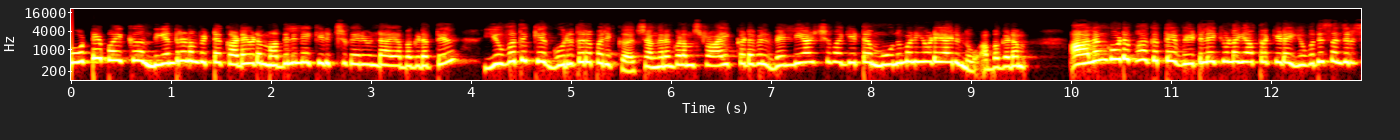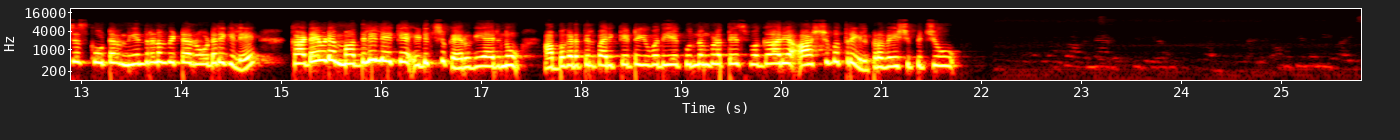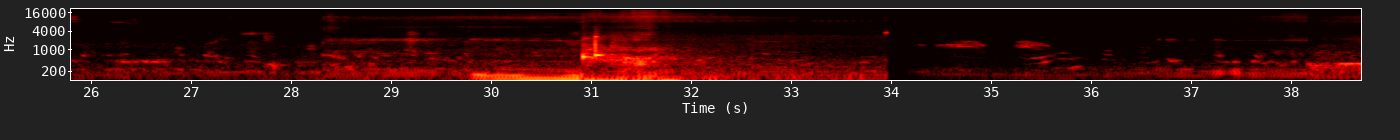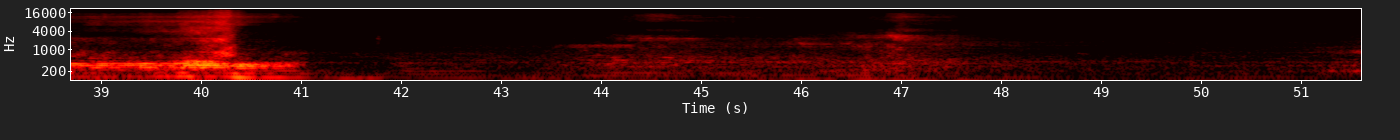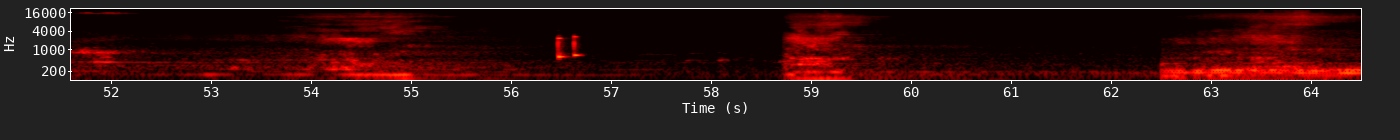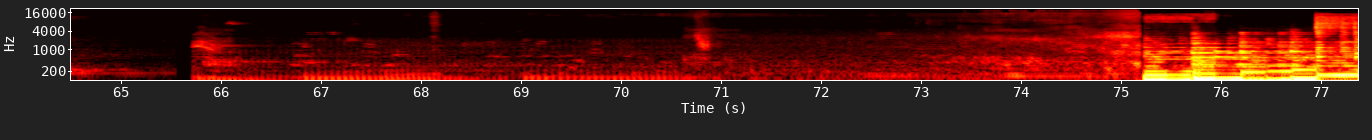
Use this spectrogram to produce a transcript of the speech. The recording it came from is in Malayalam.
സ്കൂട്ടി ബൈക്ക് നിയന്ത്രണം വിട്ട കടയുടെ മതിലിലേക്ക് ഇടിച്ചു കയറിയുണ്ടായ അപകടത്തിൽ യുവതിക്ക് ഗുരുതര പരിക്ക്. ചങ്ങരംകുളം സ്ട്രായിക്കടവിൽ വെള്ളിയാഴ്ച വൈകിട്ട് മൂന്ന് മണിയോടെയായിരുന്നു അപകടം. ആലങ്കോട് ഭാഗത്തെ വീട്ടിലേക്കുള്ള യാത്രക്കിടെ യുവതി സഞ്ചരിച്ച സ്കൂട്ടർ നിയന്ത്രണം വിട്ട റോഡരികിലെ കടയുടെ മതിലിലേക്ക് ഇടിച്ചു കയറുകയായിരുന്നു അപകടത്തിൽ പരിക്കേറ്റ യുവതിയെ കുന്നംകുളത്തെ സ്വകാര്യ ആശുപത്രിയിൽ പ്രവേശിപ്പിച്ചു.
